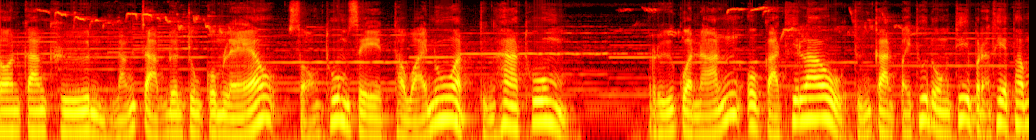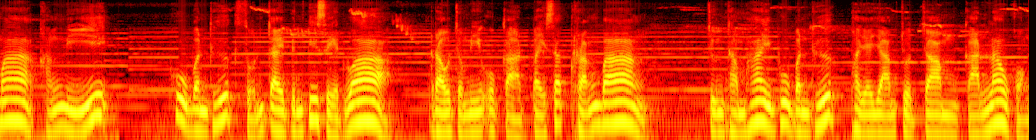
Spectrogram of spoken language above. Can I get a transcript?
ตอนกลางคืนหลังจากเดินจงกรมแล้วสองทุ่มเศษถวายนวดถึงห้าทุ่ม หรือกว่านั้นโอกาสที่เล่าถึงการไปทุดงที่ประเทศพม่าครั้งนี้ ผู้บันทึกสนใจเป็นพิเศษว่า เราจะมีโอกาสไปสักครั้งบ้าง จึงทำให้ผู้บันทึกพยายามจดจำการเล่าของ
